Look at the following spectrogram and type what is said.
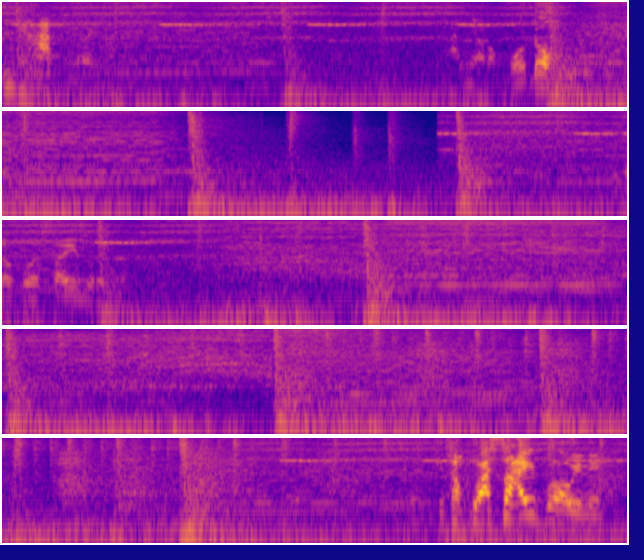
lihat mereka. Hanya orang bodoh. Kita kuasai mereka. Kita kuasai pulau ini.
